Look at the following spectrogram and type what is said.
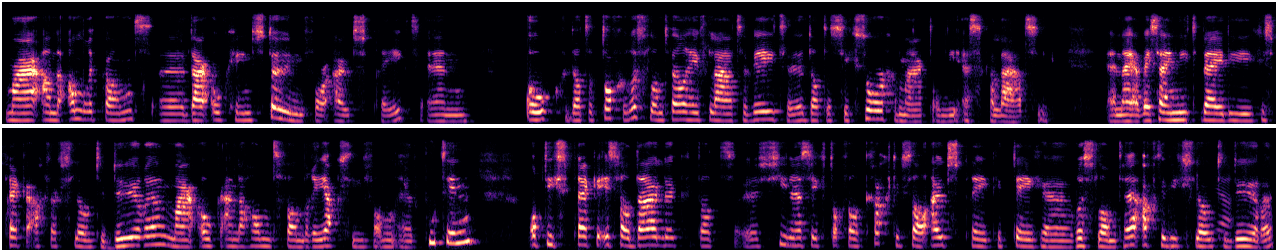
maar aan de andere kant daar ook geen steun voor uitspreekt. En ook dat het toch Rusland wel heeft laten weten dat het zich zorgen maakt om die escalatie. En nou ja, wij zijn niet bij die gesprekken achter gesloten deuren, maar ook aan de hand van de reactie van uh, Poetin op die gesprekken is wel duidelijk dat eh, China zich toch wel krachtig zal uitspreken tegen Rusland hè, achter die gesloten deuren.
